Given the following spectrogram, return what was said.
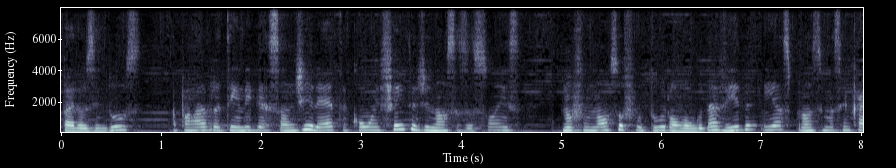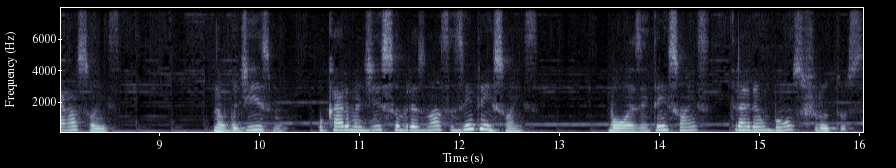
Para os hindus, a palavra tem ligação direta com o efeito de nossas ações no nosso futuro ao longo da vida e as próximas encarnações. No budismo, o karma diz sobre as nossas intenções. Boas intenções trarão bons frutos,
